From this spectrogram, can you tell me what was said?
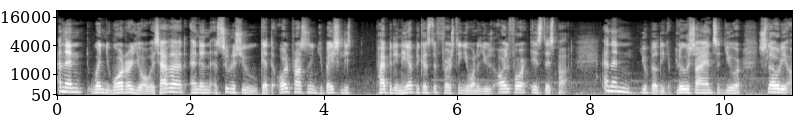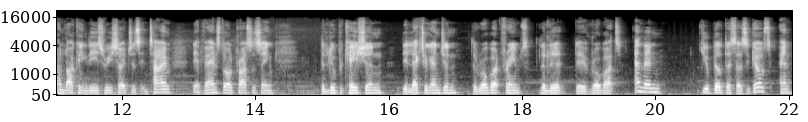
And then when you water, you always have that. And then as soon as you get the oil processing, you basically pipe it in here because the first thing you want to use oil for is this part. And then you're building a blue science and you're slowly unlocking these researches in time, the advanced oil processing, the lubrication, the electric engine, the robot frames, the, the robots, and then you build this as it goes and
